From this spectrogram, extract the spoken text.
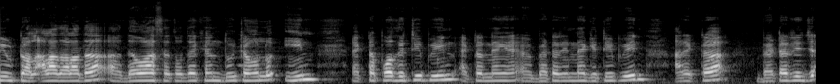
নিউট্রাল আলাদা আলাদা দেওয়া আছে। তো দেখেন দুইটা হলো ইন একটা পজিটিভ ইন একটা ব্যাটারির নেগেটিভ ইন আর একটা ব্যাটারির যে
